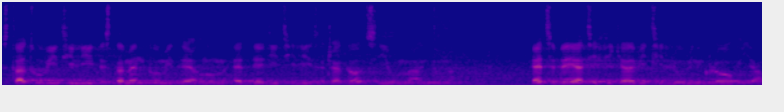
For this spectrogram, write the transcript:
statuit illi testamentum eternum, et dedit illi sacerdotium manium, et beatificavit illum in gloria,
